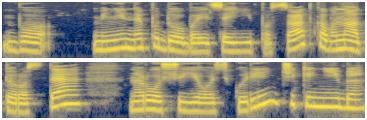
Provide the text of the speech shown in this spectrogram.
бо мені не подобається її посадка. Вона то росте, нарощує ось корінчики, ніби.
